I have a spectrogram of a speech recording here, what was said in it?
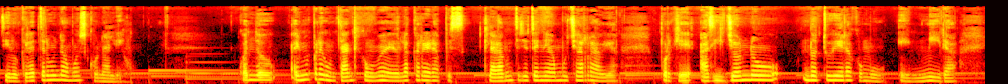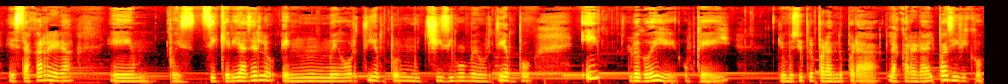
sino que la terminamos con Alejo. Cuando a mí me preguntaban que cómo me dio la carrera, pues claramente yo tenía mucha rabia, porque así yo no, no tuviera como en mira esta carrera, Em, pues sí quería hacerlo en un mejor tiempo, en muchísimo mejor tiempo. Y luego dije, ok, yo me estoy preparando para la carrera del Pacífico,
